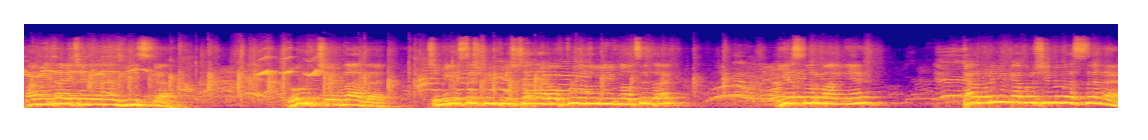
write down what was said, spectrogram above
Pamiętajcie te nazwiska. Kurczę blade. Czy my jesteśmy w Pieszczanach o wpół drugiej w nocy, tak? Jest normalnie? Karolinka, prosimy na scenę.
